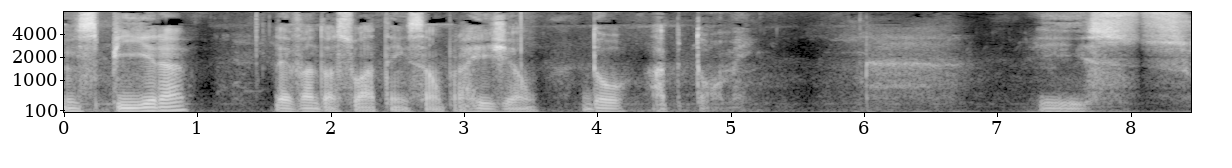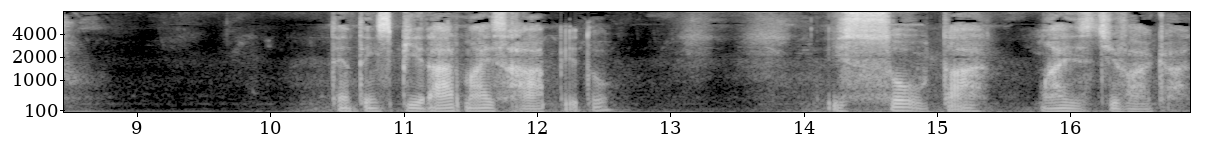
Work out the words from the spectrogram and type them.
Inspira levando a sua atenção para a região do abdômen. Isso. Tenta inspirar mais rápido e soltar mais devagar.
